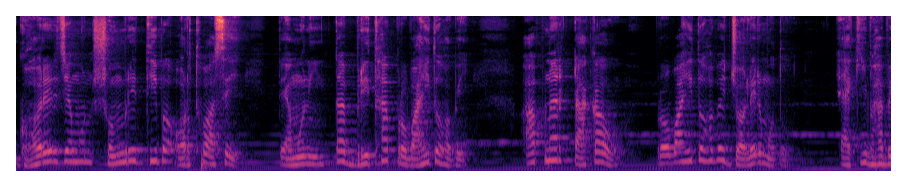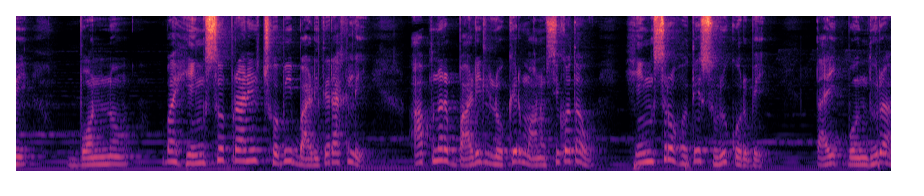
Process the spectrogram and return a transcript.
ঘরের যেমন সমৃদ্ধি বা অর্থ আসে তেমনি তা বৃথা প্রবাহিত হবে। আপনার টাকাও প্রবাহিত হবে জলের মতো। একইভাবে বন্য বা হিংস্র প্রাণীর ছবি বাড়িতে রাখলে আপনার বাড়ির লোকের মানসিকতাও হিংস্র হতে শুরু করবে। তাই বন্ধুরা,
